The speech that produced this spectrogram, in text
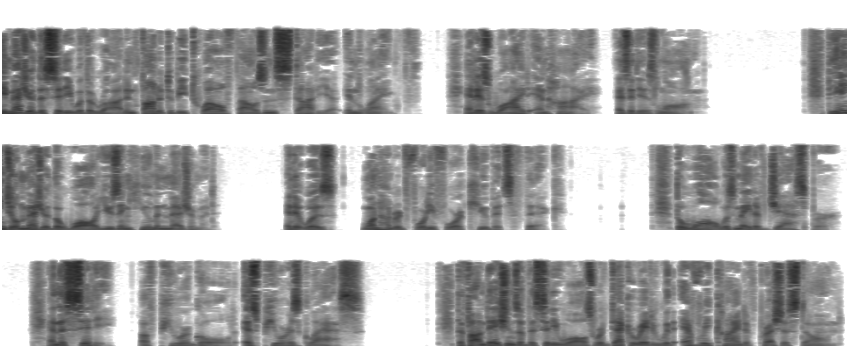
He measured the city with the rod and found it to be 12000 stadia in length and as wide and high as it is long. The angel measured the wall using human measurement and it was 144 cubits thick the wall was made of jasper and the city of pure gold as pure as glass. The foundations of the city walls were decorated with every kind of precious stone.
